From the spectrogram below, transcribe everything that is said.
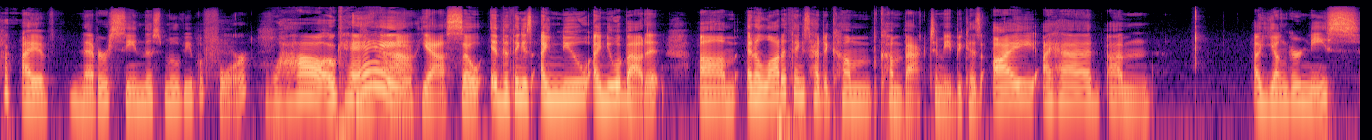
I have never seen this movie before. Wow. Okay. Yeah, yeah. So eh, the thing is, I knew I knew about it, um, and a lot of things had to come come back to me because I I had um a younger niece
